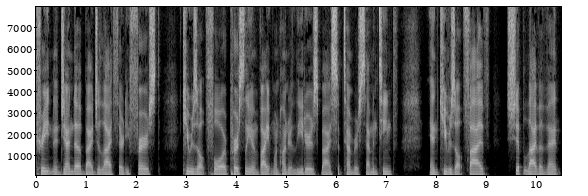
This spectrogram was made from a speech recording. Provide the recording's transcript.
create an agenda by July 31st. Key result four, personally invite 100 leaders by September 17th. And key result five, ship live event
